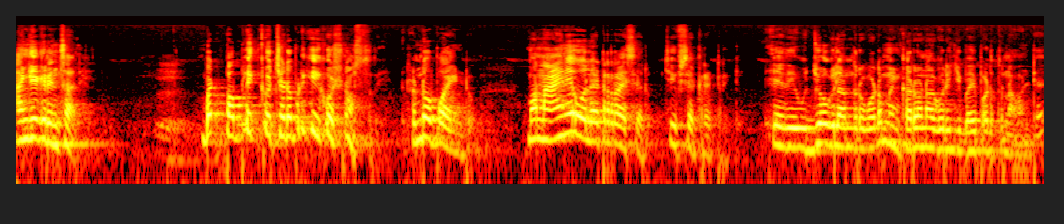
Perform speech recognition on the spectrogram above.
అంగీకరించాలి. బట్ పబ్లిక్ వచ్చేటప్పటికి ఈ క్వశ్చన్ వస్తుంది. రెండో పాయింట్. మొన్న ఆయనే ఓ లెటర్ రాశారు చీఫ్ సెక్రటరీకి. ఏది ఉద్యోగులందరూ కూడా మేము కరోనా గురించి భయపడుతున్నామంటే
